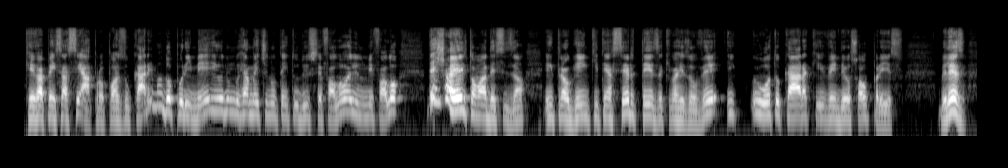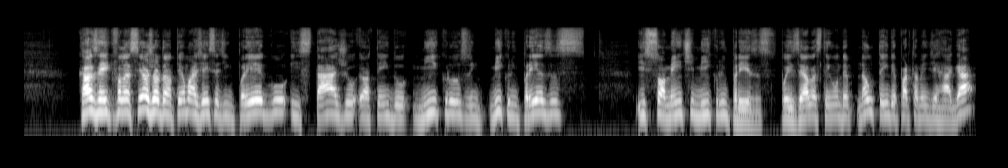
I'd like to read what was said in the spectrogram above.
Quem vai pensar assim, ah, a propósito do cara, ele mandou por e-mail, não, realmente não tem tudo isso que você falou, ele não me falou. Deixa ele tomar a decisão entre alguém que tenha certeza que vai resolver e o outro cara que vendeu só o preço. Beleza? Carlos Henrique falando assim, ô oh, Jordão, tem uma agência de emprego e estágio, eu atendo micros, microempresas e somente microempresas, pois elas têm um não têm departamento de RH,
